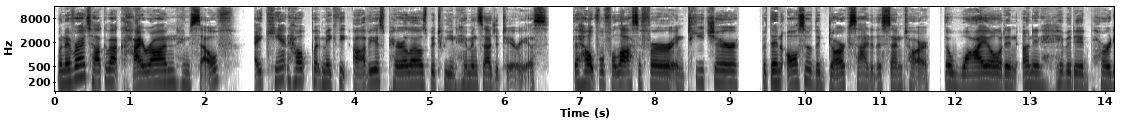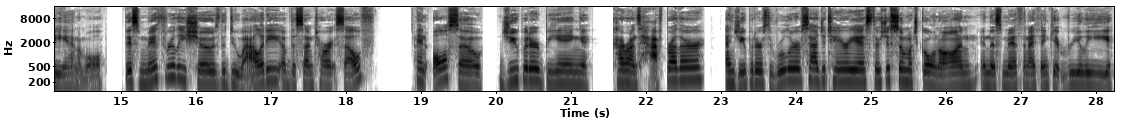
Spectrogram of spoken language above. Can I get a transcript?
whenever I talk about Chiron himself, I can't help but make the obvious parallels between him and Sagittarius the helpful philosopher and teacher, but then also the dark side of the centaur, the wild and uninhibited party animal. This myth really shows the duality of the centaur itself, and also Jupiter being Chiron's half brother and Jupiter's the ruler of Sagittarius. There's just so much going on in this myth, and I think it really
